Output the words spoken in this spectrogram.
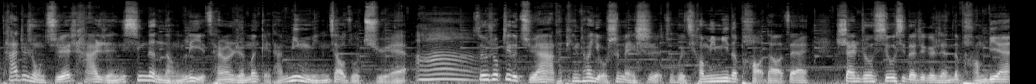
他这种觉察人心的能力，才让人们给他命名叫做觉。啊，所以说这个觉啊，他平常有事没事就会悄咪咪的跑到在山中休息的这个人的旁边，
